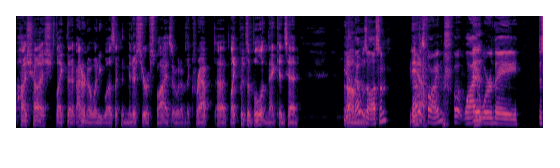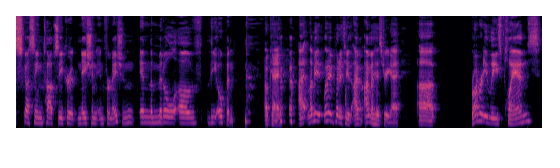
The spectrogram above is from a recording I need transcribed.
hush hush like the I don't know what he was like the minister of spies or whatever the crap uh, like puts a bullet in that kid's head. Yeah, Um, that was awesome. That yeah. was fine. But why And- were they discussing top secret nation information in the middle of the open? Okay, I, let me let me put it to you. I'm I'm a history guy. Uh, Robert E. Lee's plans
